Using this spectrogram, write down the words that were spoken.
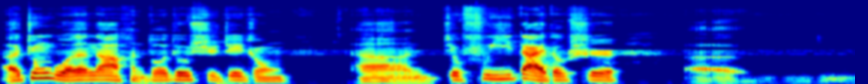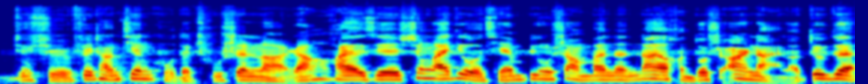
呃，中国的呢，很多都是这种，呃，就富一代都是，呃。就是非常艰苦的出身了，然后还有一些生来就有钱不用上班的，那有很多是二奶了，对不对？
